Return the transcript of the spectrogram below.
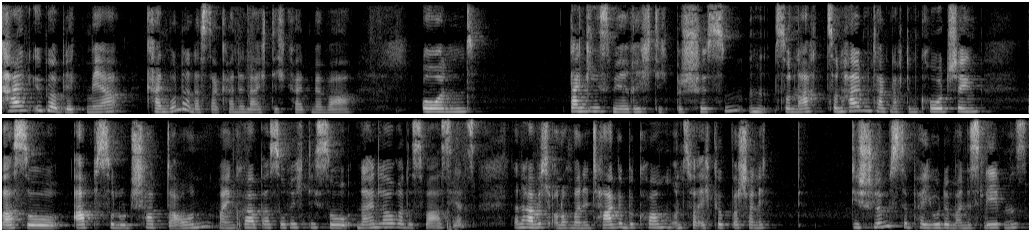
kein Überblick mehr. Kein Wunder, dass da keine Leichtigkeit mehr war. Und dann ging es mir richtig beschissen. So, nach, so einen halben Tag nach dem Coaching war es so absolut Shutdown. Mein Körper so richtig so, nein, Laura, das war's jetzt. Dann habe ich auch noch meine Tage bekommen. Und zwar, ich glaube, wahrscheinlich die schlimmste Periode meines Lebens.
